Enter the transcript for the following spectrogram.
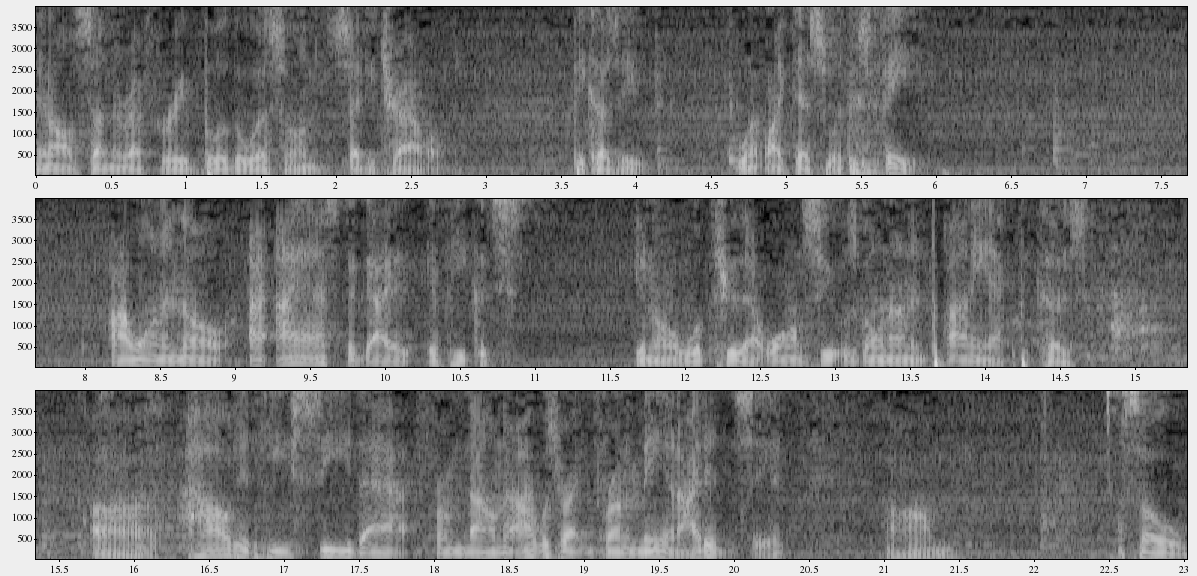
and all of a sudden the referee blew the whistle and said he traveled because he went like this with his feet. I want to know. I, I asked the guy if he could, you know, look through that wall and see what was going on in Pontiac because uh, how did he see that from down there? I was right in front of me and I didn't see it. Um, so,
